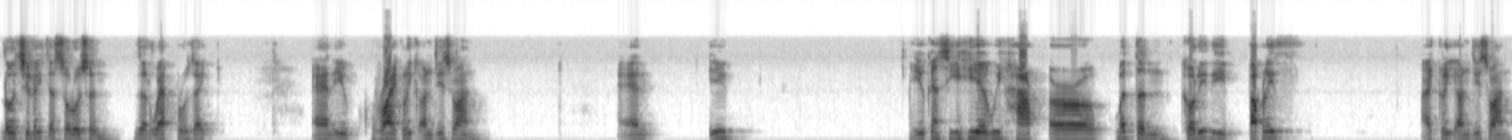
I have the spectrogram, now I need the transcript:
Don't select the solution the web project. And you right click on this one and you you can see here we have a button called publish. I click on this one.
